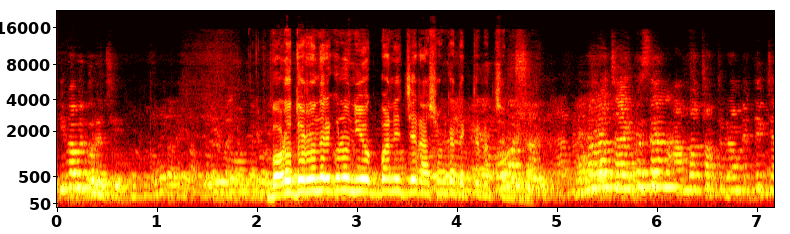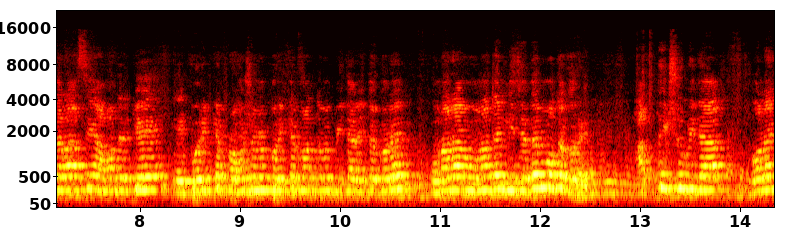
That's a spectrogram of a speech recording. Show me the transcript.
কীভাবে করেছি? বড় ধরনের কোনো নিয়োগ বাণিজ্যের আশঙ্কা দেখতে পাচ্ছেন ওনারা চাইতেছেন যারা আছি আমাদেরকে এই পরীক্ষা প্রফেশনাল পরীক্ষার মাধ্যমে বিতাড়িত করে ওনারা ওনাদের নিজেদের মতো করে আর্থিক সুবিধা বলেন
